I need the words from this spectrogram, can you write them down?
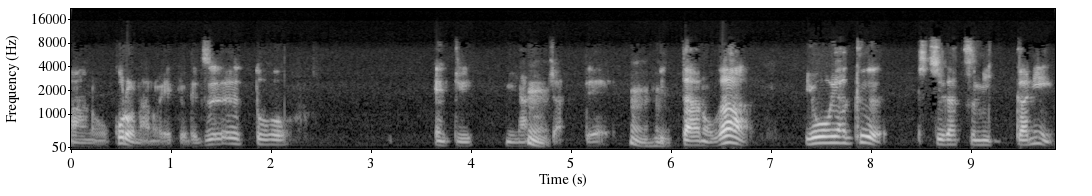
あのコロナの影響でずーっと延期になっちゃってうんいったのが、ようやく7月3日に、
